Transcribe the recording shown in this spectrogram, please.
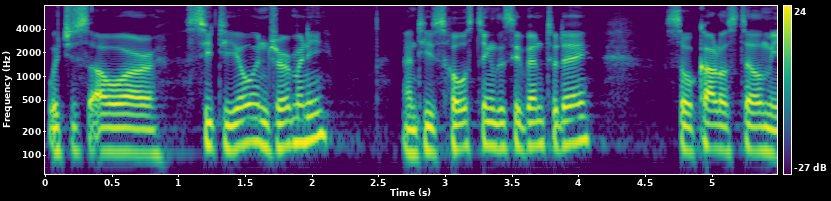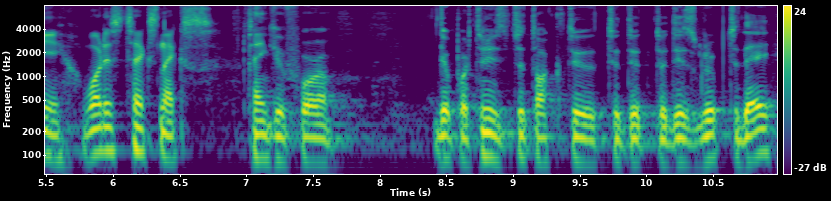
which is our CTO in Germany, and he's hosting this event today. So, Carlos, tell me, what is TechSnacks? Thank you for the opportunity to talk to, to, to, this group today.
